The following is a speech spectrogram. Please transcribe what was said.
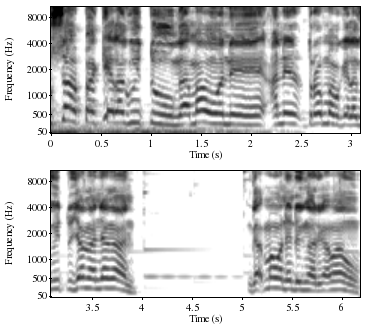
usah pakai lagu itu, nggak mau aneh, aneh trauma pakai lagu itu, jangan jangan, nggak mau aneh dengar, nggak mau.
